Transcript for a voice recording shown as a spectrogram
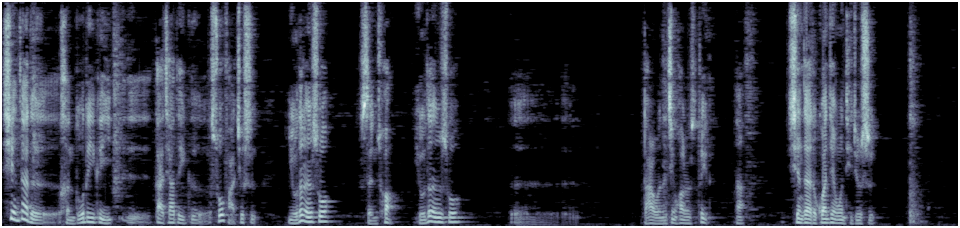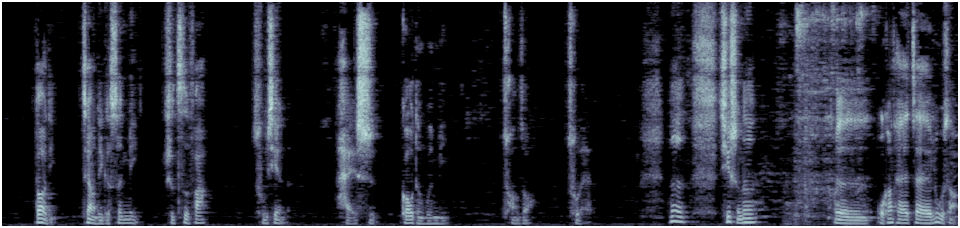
现在的很多的一个呃大家的一个说法就是，有的人说神创，有的人说呃达尔文的进化论是对的啊。现在的关键问题就是，到底这样的一个生命是自发出现的，还是？高等文明创造出来的。那其实呢，嗯，我刚才在路上，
